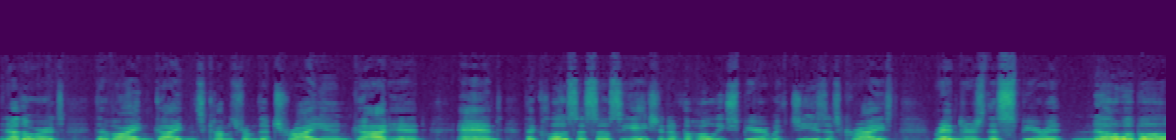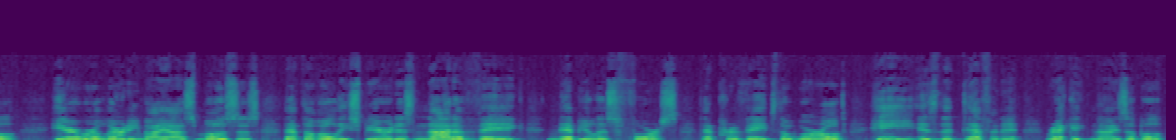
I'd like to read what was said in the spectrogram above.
In other words, divine guidance comes from the triune Godhead, and the close association of the Holy Spirit with Jesus Christ renders the Spirit knowable here we're learning by osmosis that the Holy Spirit is not a vague, nebulous force that pervades the world. He is the definite, recognizable,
